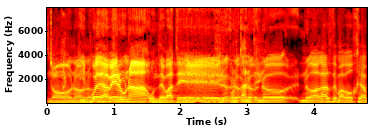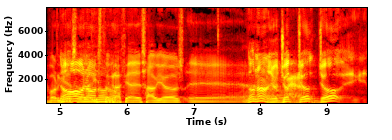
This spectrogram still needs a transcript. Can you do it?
No, no. y no, puede no, haber no. una- un debate Eh, importante. No, no- no hagas demagogia porque No, eso de no, no, aristocracia de sabios. eh, No, no, no, yo, yo, yo, yo, eh,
